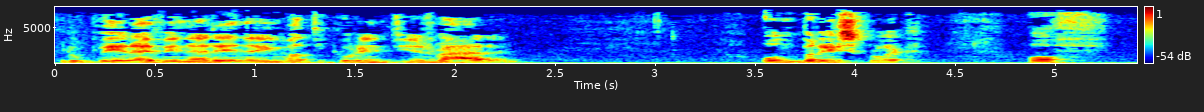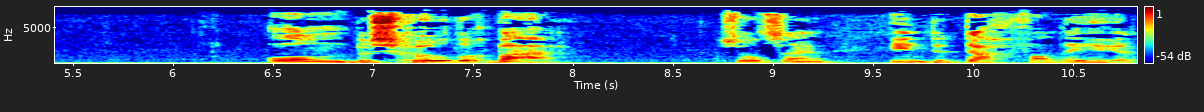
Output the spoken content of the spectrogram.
Ik roep weer even in herinnering wat die Corinthiërs waren. Onberispelijk. Of onbeschuldigbaar zult zijn in de dag van de Heer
